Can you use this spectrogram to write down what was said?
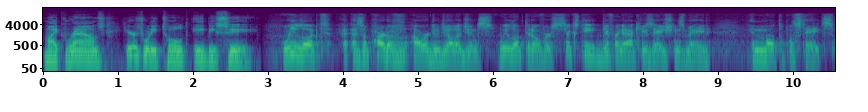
Mike Rounds. Here's what he told ABC. We looked, as a part of our due diligence, we looked at over 60 different accusations made in multiple states.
